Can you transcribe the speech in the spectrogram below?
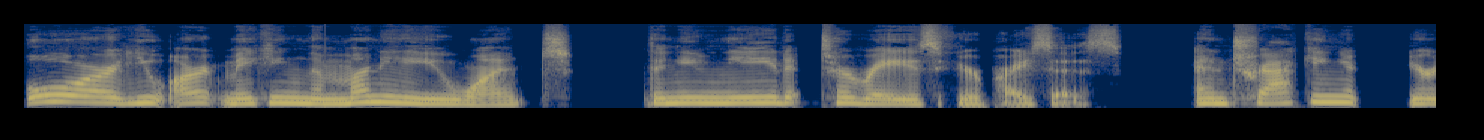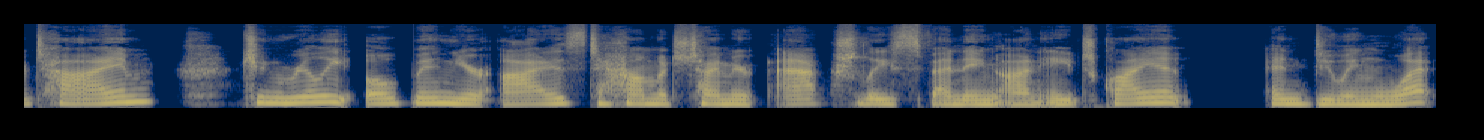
or you aren't making the money you want, then you need to raise your prices. And tracking your time can really open your eyes to how much time you're actually spending on each client and doing what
